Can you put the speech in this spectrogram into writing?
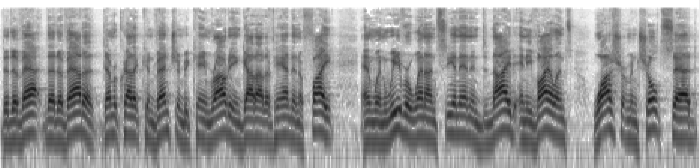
the Nevada, the Nevada Democratic Convention became rowdy and got out of hand in a fight. And when Weaver went on CNN and denied any violence, Wasserman Schultz said,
